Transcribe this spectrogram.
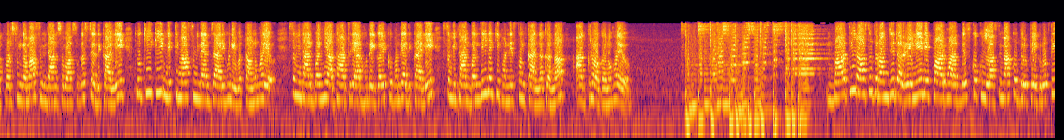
प्रसंगमा संविधान सभा सदस्य अधिकारीले तोकिएकी मितिमा संविधान जारी हुने बताउनुभयो संविधान बन्ने आधार तयार हुँदै गएको भन्दै अधिकारीले संविधान बन्दैन कि भन्ने शंका नगर्न आग्रह गर्नुभयो भारतीय राजदूत रंजित रेलले नेपाल भारत बीचको खुल्ला सीमाको दुरूपयोग रोक्दै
